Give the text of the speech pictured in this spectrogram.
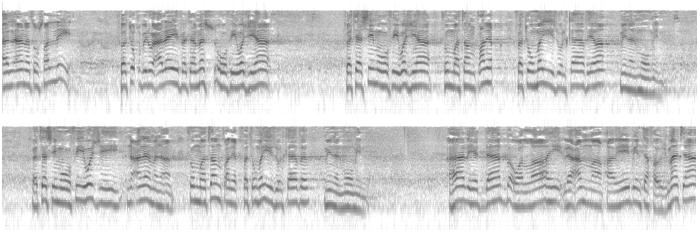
الآن تصلي؟ فتقبل عليه فتمسه في وجهها فتسمه في وجهها ثم تنطلق فتميز الكافر من المؤمن. فتسمه في وجهه نعم نعم ثم تنطلق فتميز الكافر من المؤمن. هذه الدابة والله لعما قريب تخرج. متى؟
